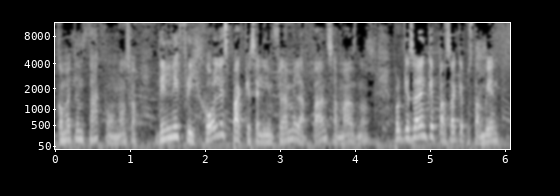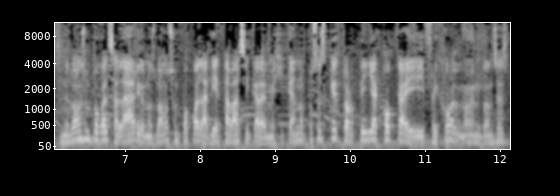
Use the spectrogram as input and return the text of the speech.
cómete un taco, ¿no? O sea, denle frijoles para que se le inflame la panza más, ¿no? Porque ¿saben qué pasa? Que pues también, si nos vamos un poco al salario, nos vamos un poco a la dieta básica del mexicano, pues es que tortilla, coca y frijol, ¿no? Entonces,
